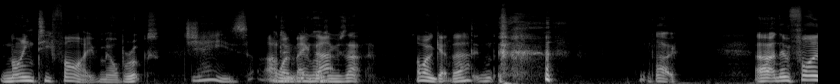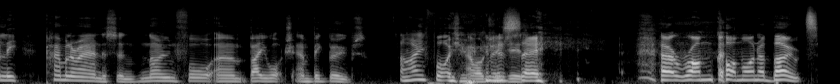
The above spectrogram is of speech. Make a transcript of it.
95, Mel Brooks. Jeez, I, I, won't make that. he was that. I won't get there. No. Uh, and then finally, Pamela Anderson, known for um, Baywatch and Big Boobs. I thought you were gonna say a rom com on a boat.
